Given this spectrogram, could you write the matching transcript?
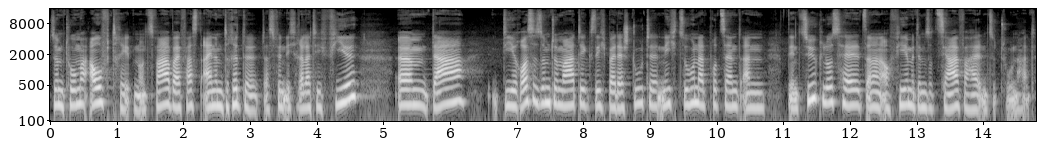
Rosse-Symptome auftreten und zwar bei fast einem Drittel. Das finde ich relativ viel, ähm, da die Rosse-Symptomatik sich bei der Stute nicht zu 100 Prozent an den Zyklus hält, sondern auch viel mit dem Sozialverhalten zu tun hat.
